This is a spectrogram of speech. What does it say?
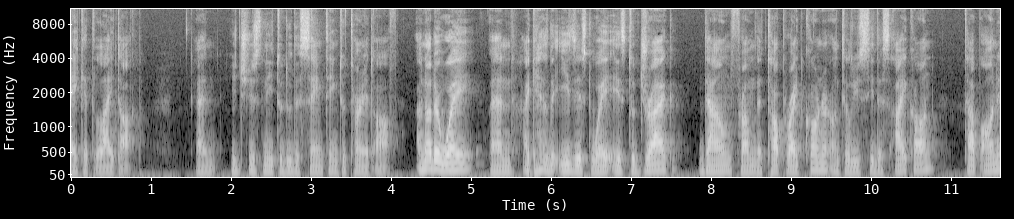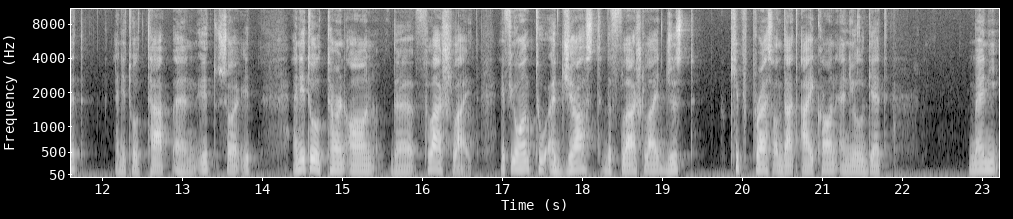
make it light up. And you just need to do the same thing to turn it off. Another way, and I guess the easiest way, is to drag down from the top right corner until you see this icon, tap on it, and it will tap and it, so it and it will turn on the flashlight. If you want to adjust the flashlight, just keep press on that icon and you'll get many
